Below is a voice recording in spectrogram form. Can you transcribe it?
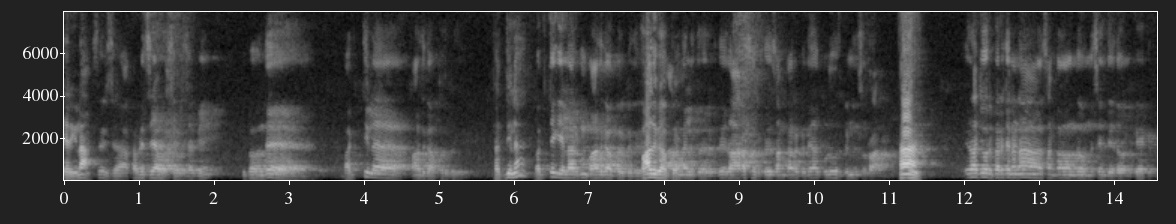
சரிங்களா? சரி சார். கடைசியா ஒரு சரி சாமி. இப்போ வந்து பக்தியில பாதுகாப்பு இருக்குது. கத்தியில் பக்திக்கு எல்லாருக்கும் பாதுகாப்பு இருக்குது. பாதுகாப்பு. அறநிலையத்துறை இருக்குது இது அரசு இருக்குது சங்கம் இருக்குது அது குழு இருக்குன்னு சொல்றாங்க. ஆ. ஏதாச்சும் ஒரு பிரச்சனைனா சங்கம் வந்து ஒன்று சேர்ந்து ஏதோ ஒரு கேட்குது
